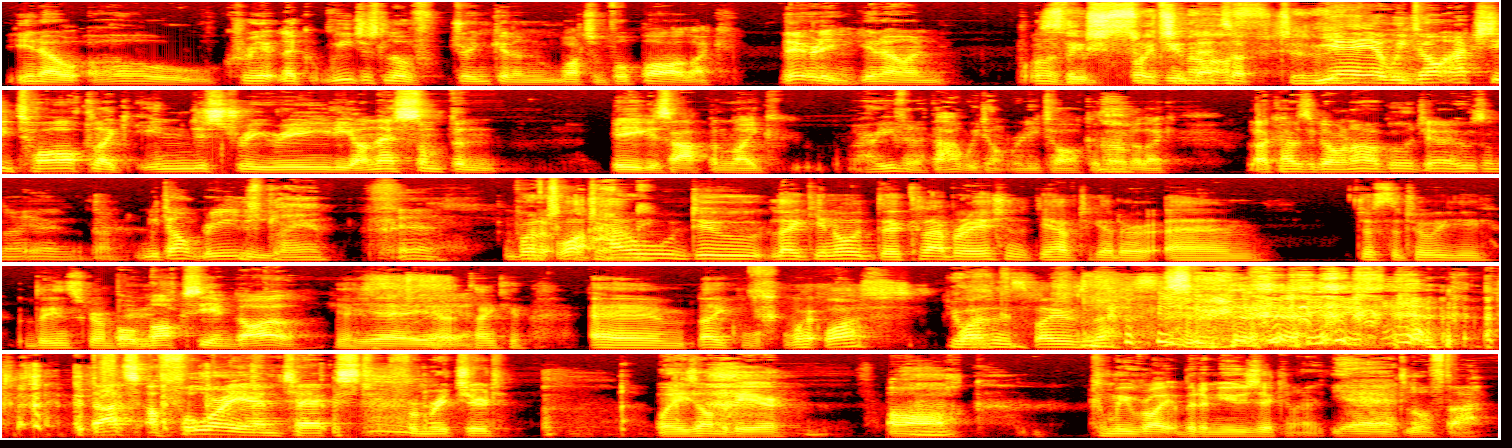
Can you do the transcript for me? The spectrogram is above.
you know, oh, create, like, we just love drinking and watching football, like, literally, Mm. you know, and few- like few switching off, up. do you know what I Yeah, yeah. We don't actually talk like industry really, unless something big has happened. Like, or even at that, we don't really talk about No. it. Like, like how's it going? Oh, good. Yeah, who's on that? Yeah, we don't Who's really. playing? Yeah. But Let's what, how do like you know the collaboration that you have together? Um, just the two of you, the Instagram Oh. Moxie and Guile. Yes. Yeah, yeah. yeah. Thank you. Um, like wh- what? What welcome. inspires that? That's a 4 a.m. text from Richard when he's on the beer. Oh, can we write a bit of music? And I, yeah, I'd love that.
